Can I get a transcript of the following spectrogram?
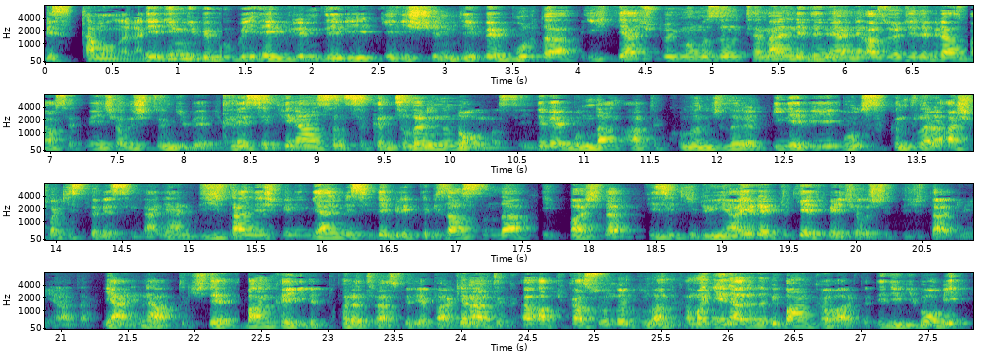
biz tam olarak? Dediğim gibi bu bir evrimdi, bir gelişimdi ve burada ihtiyaç duymamızın temel nedeni hani az önce de biraz bahsetmeye çalıştığım gibi klasik finansın sıkıntılarının olmasıydı ve bundan artık kullanıcıların bir nevi bu sıkıntıları aşmak istemesinden. Yani dijitalleşmenin gelmesiyle birlikte biz aslında ilk başta fiziki dünyayı replike etmeye çalıştık dijital dünyada. Yani ne yaptık? İşte bankaya gidip para transferi yaparken artık aplikasyonları kullandık ama gene arada bir bir banka vardı. Dediğim gibi o bir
